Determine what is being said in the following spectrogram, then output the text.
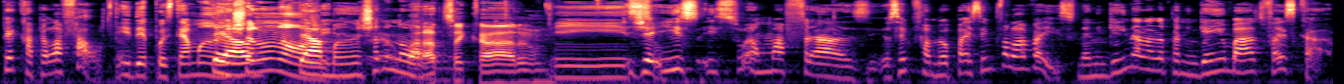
pecar pela falta. E depois tem a Ter a- mancha no nome. Ter a mancha no É, o nome. barato sai caro. Isso. Isso, isso é uma frase. Eu sempre falo, meu pai sempre falava isso, né? Ninguém dá nada pra ninguém e o barato faz caro,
